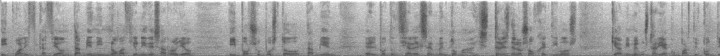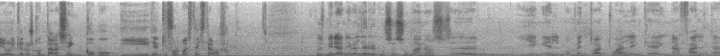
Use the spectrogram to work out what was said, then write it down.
y cualificación, también innovación y desarrollo y por supuesto también el potencial del segmento MAIS. Tres de los objetivos que a mí me gustaría compartir contigo y que nos contaras en cómo y de qué forma estáis trabajando. Pues mira, a nivel de recursos humanos eh, y en el momento actual en que hay una falta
